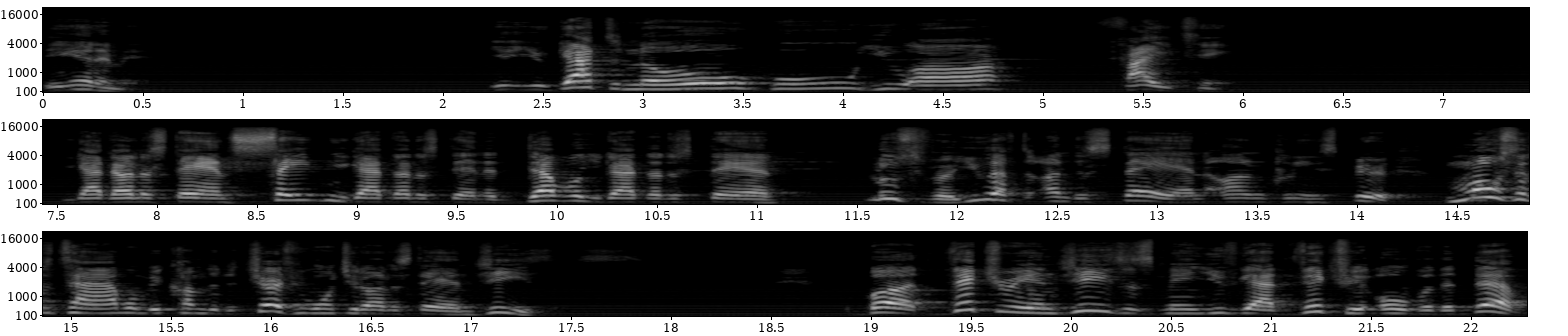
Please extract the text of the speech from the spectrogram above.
the enemy. You, you got to know who you are fighting. You got to understand Satan. You got to understand the devil. You got to understand Lucifer. You have to understand unclean spirit. Most of the time, when we come to the church, we want you to understand Jesus. But victory in Jesus means you've got victory over the devil.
